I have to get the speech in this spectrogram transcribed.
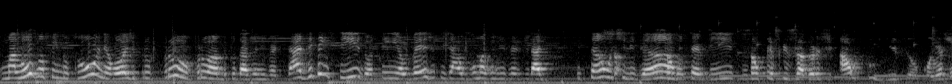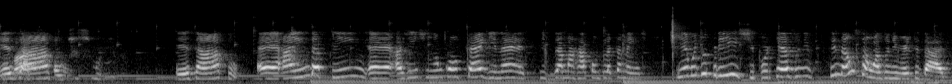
uma luz no fim do túnel hoje para o âmbito das universidades, e tem sido, assim, eu vejo que já algumas universidades estão são, utilizando são, o serviço. São pesquisadores de alto nível, conheço Exato. vários altíssimo nível. Exato. É, ainda assim, é, a gente não consegue né, se desamarrar completamente. E é muito triste, porque as se não são as universidades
